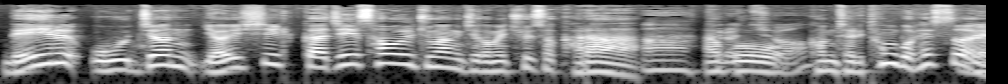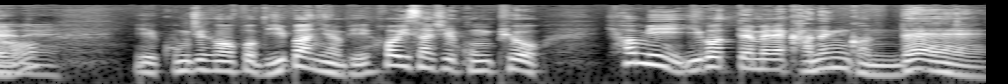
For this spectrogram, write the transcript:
내일 오전 10시까지 서울중앙지검에 출석하라라고 아, 그렇죠. 검찰이 통보를 했어요. 네네. 이 공직선거법 위반 혐의, 허위사실 공표 혐의 이것 때문에 가는 건데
